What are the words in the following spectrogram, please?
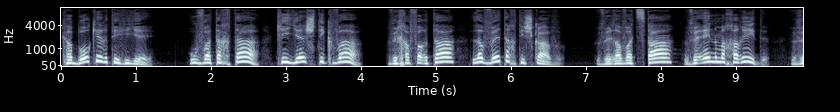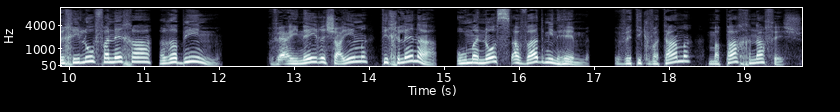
כבוקר תהיה, ובטחת כי יש תקווה, וחפרת לבטח תשכב, ורבצת ואין מחריד, וכילו פניך רבים. ועיני רשעים תכלנה, ומנוס אבד מנהם, ותקוותם מפח נפש.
